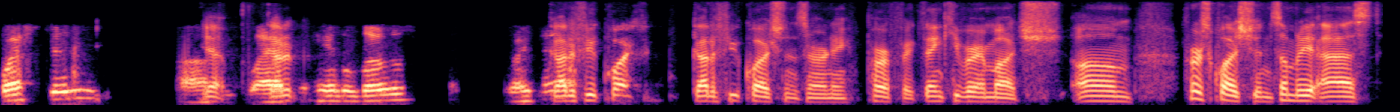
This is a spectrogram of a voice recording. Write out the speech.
questions, uh, yeah, glad to handle those right now. Got a few questions. Got a few questions, Ernie. Perfect. Thank you very much. Um, first question: Somebody asked,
